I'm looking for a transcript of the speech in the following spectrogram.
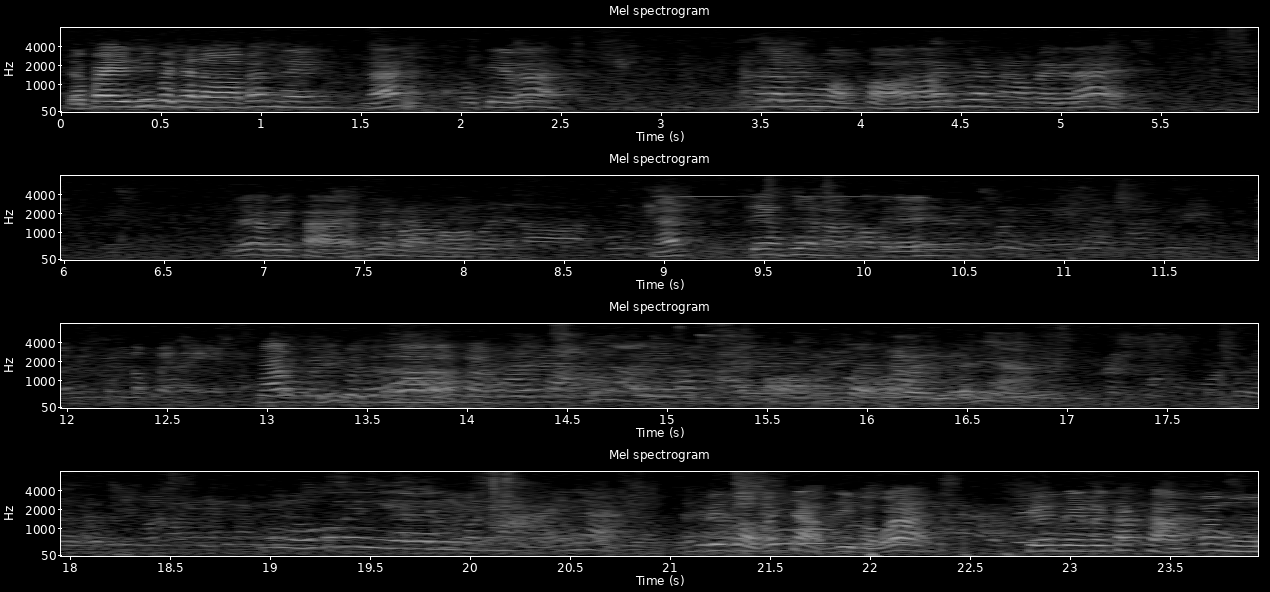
เดี๋ยวไปที่บชนแป๊บนึงนะโอเคป่ะถ้าเราเป็นห่วงของเราให้เพื่อนมาเอาไปก็ได้แล้วเอาไปขายให้เพื่อนมาเอาไปเลยนะแจ้งเพื่อนมาเอาไปเลยครับไปที่บชนแล้วครับไม่รู้ก็ไม่มีอะไรผิดกฎหมายเนี่ยมันจะไปบอกว่าจับดีบอกว่า เชิญไปไปซักถามข้อมู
